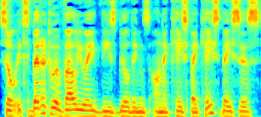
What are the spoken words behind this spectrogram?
So it's better to evaluate these buildings on a case by case basis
